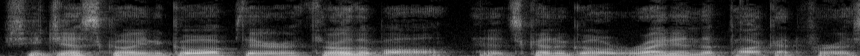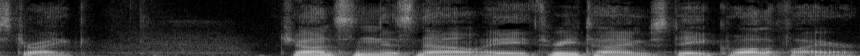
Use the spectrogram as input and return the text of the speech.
She's just going to go up there, throw the ball, and it's going to go right in the pocket for a strike. Johnson is now a three time state qualifier,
